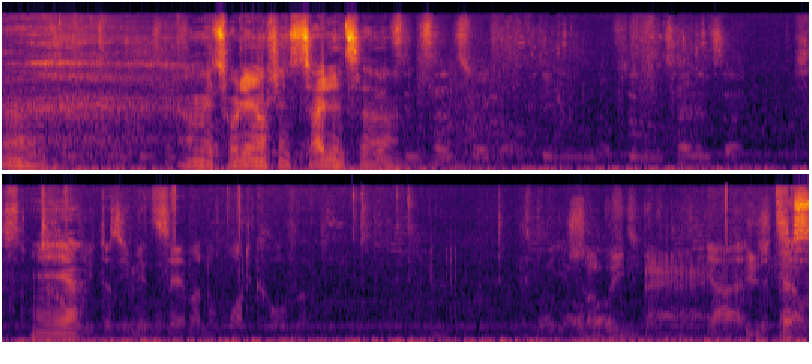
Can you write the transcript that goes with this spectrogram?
Ah, jetzt hol dir noch den Silencer. Jetzt den Soundtrack auf den, auf den Silencer. Es ist so Ja. traurig, dass ich mir jetzt selber eine Ward kaufe. Das war ich auch oft. Something bad Ja, ja Das-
